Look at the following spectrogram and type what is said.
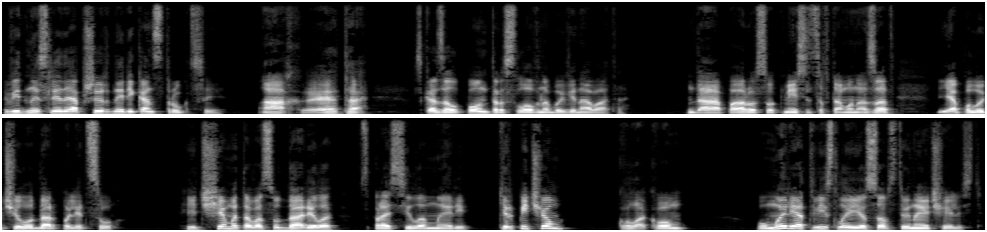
видны следы обширной реконструкции». «Ах, это...» — сказал Понтер, словно бы виновато. «Да, пару сот месяцев тому назад я получил удар по лицу». «И чем это вас ударило?» — спросила Мэри. «Кирпичом?» «Кулаком». У Мэри отвисла ее собственная челюсть.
